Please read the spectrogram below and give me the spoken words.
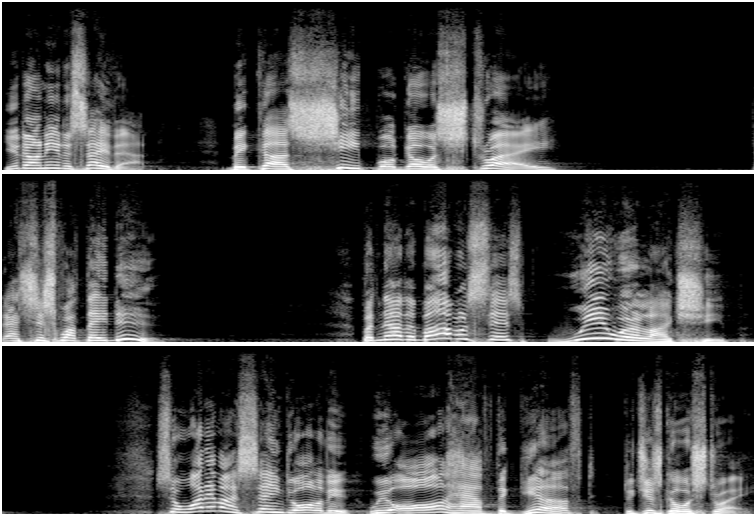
You don't need to say that because sheep will go astray. That's just what they do. But now the Bible says we were like sheep. So, what am I saying to all of you? We all have the gift to just go astray.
